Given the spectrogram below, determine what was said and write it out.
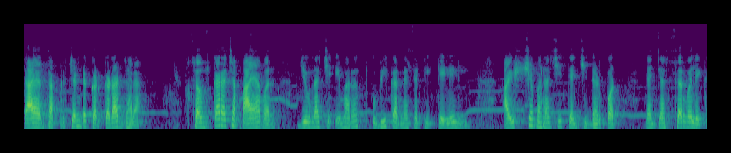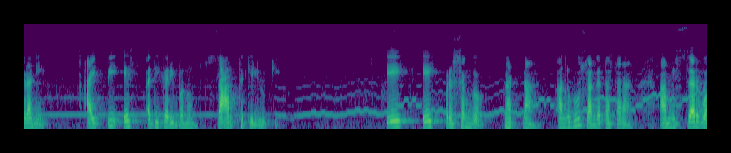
टाळ्यांचा प्रचंड कडकडाट झाला. संस्काराच्या पायावर जीवनाची इमारत उभी करण्यासाठी केलेली आयुष्यभराची त्यांची धडपड त्यांच्या सर्व लेकरांनी आय पी एस अधिकारी बनून सार्थ केली होती. एक एक प्रसंग घटना अनुभव सांगत असताना आम्ही सर्व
